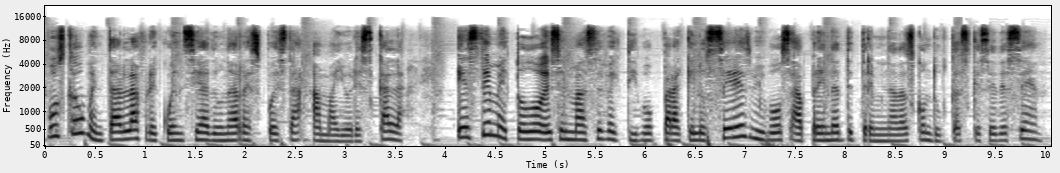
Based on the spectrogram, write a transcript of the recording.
busca aumentar la frecuencia de una respuesta a mayor escala este método es el más efectivo para que los seres vivos aprendan determinadas conductas que se desean.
